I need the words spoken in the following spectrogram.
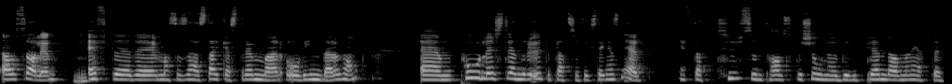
Australien, Mm. efter eh, massa så här starka strömmar och vindar och sånt. Um, pooler, stränder och uteplatser fick stängas ner efter att tusentals personer blivit brända av maneter.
